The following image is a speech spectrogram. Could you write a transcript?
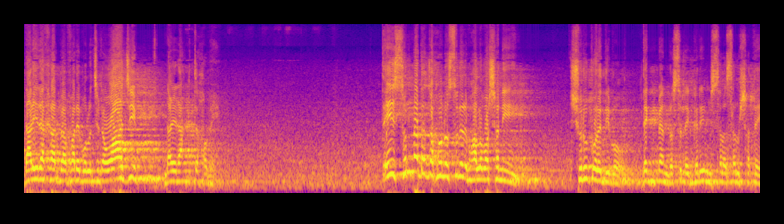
দাড়ি রাখার ব্যাপারে বলেছে এটা ওয়াজিব দাড়ি রাখতে হবে। এই সুন্নাটা যখন রসুলের ভালোবাসা নিয়ে শুরু করে দিব, দেখবেন রসুল করিম সাল্লাহ সাথে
